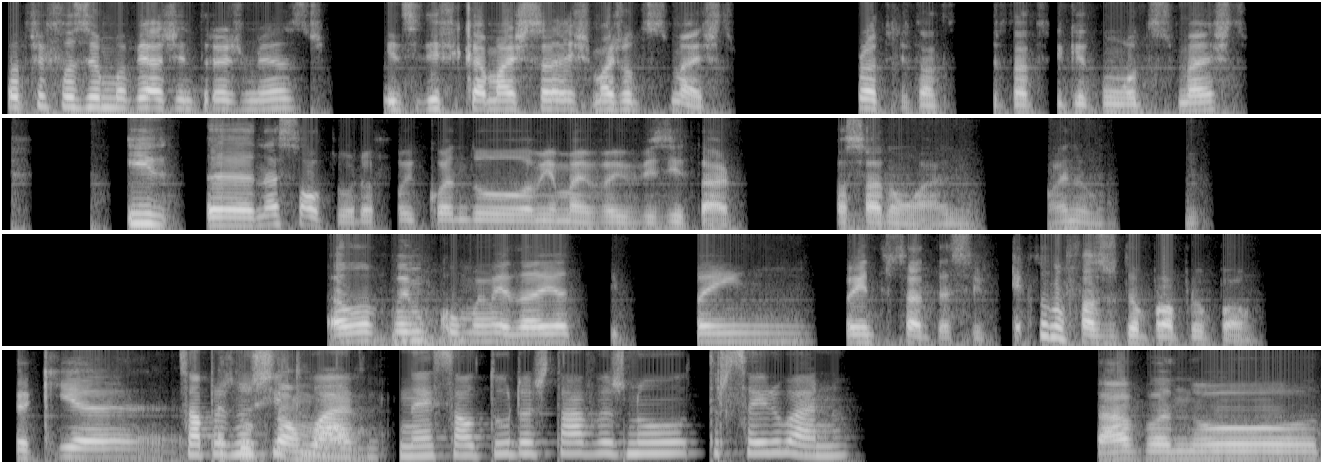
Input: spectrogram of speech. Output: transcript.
Pronto, fui fazer uma viagem de três meses e decidi ficar mais seis, mais outro semestre. Pronto, portanto, portanto fiquei com outro semestre. E uh, nessa altura foi quando a minha mãe veio visitar, passado um ano. Um ano ela veio-me com uma ideia tipo, bem, bem interessante. Assim, por que é que tu não fazes o teu próprio pão? Aqui é. Só para é nos situar, nessa altura estavas no terceiro ano. Estava no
